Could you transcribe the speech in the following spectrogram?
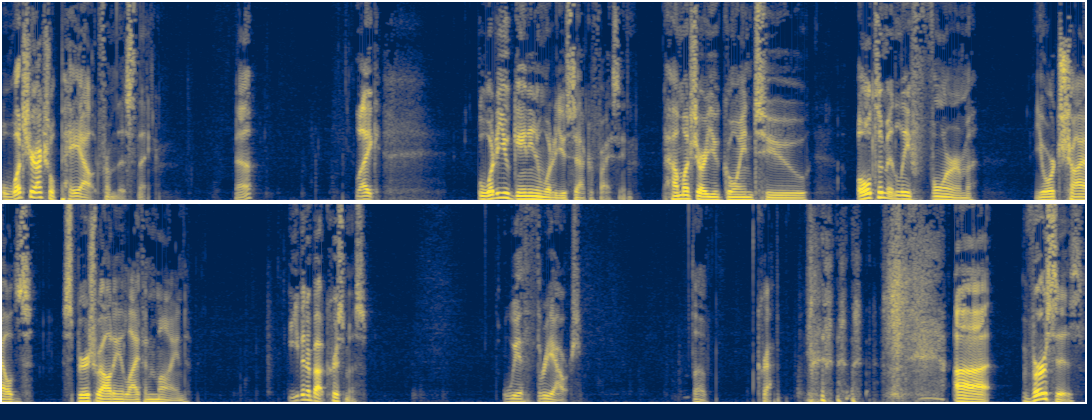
what's your actual payout from this thing, yeah, like what are you gaining and what are you sacrificing? How much are you going to ultimately form your child's spirituality, life, and mind, even about Christmas, with three hours of crap? uh, versus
